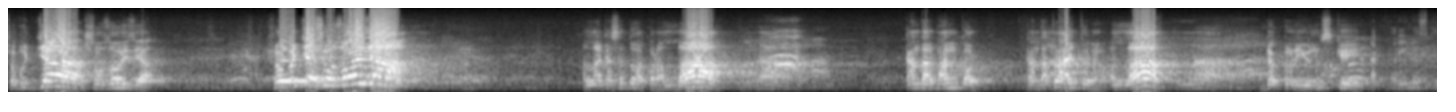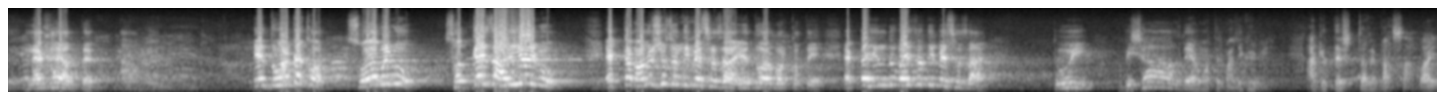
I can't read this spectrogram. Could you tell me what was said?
সবুজা সোজ হয়ে যা। সবুজা সোজ হয়ে যা। আল্লাহর কাছে দোয়া কর আল্লাহ। কান্দার ভান কর। কান্দা তো আয়তো না আল্লাহ। ডক্টর ইউনুসকে নেখায় আমিন। এ দোয়াটা কর। সব হইব সদকায় জারি হইব। একটা মানুষও যদি বেঁচে যায় এ দোয়ার বরকতে, একটা হিন্দু ভাই যদি বেঁচে যায়, তুই বিশাল নেয়ামতের মালিক হইবি। আগে দেশটারে বাঁচা ভাই।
